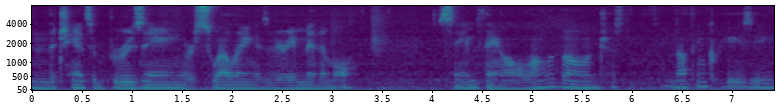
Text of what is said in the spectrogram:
and the chance of bruising or swelling is very minimal. Same thing all along the bone, just nothing crazy,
